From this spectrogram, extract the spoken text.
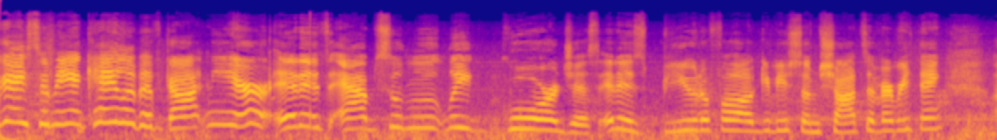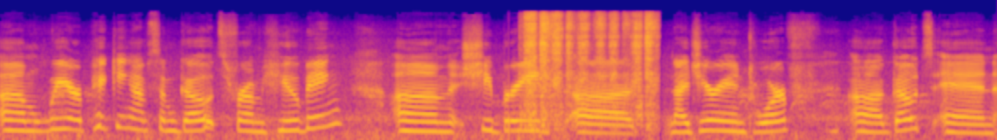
Okay, so me and Caleb have gotten here. It is absolutely gorgeous. It is beautiful. I'll give you some shots of everything. Um, we are picking up some goats from Huebing. Um, she breeds uh, Nigerian dwarf uh, goats, and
